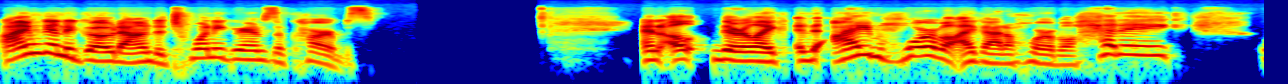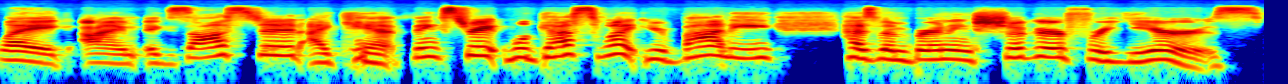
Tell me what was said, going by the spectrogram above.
i'm going to go down to 20 grams of carbs. And they're like i'm horrible. I got a horrible headache. Like i'm exhausted. I can't think straight. Well guess what? Your body has been burning sugar for years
